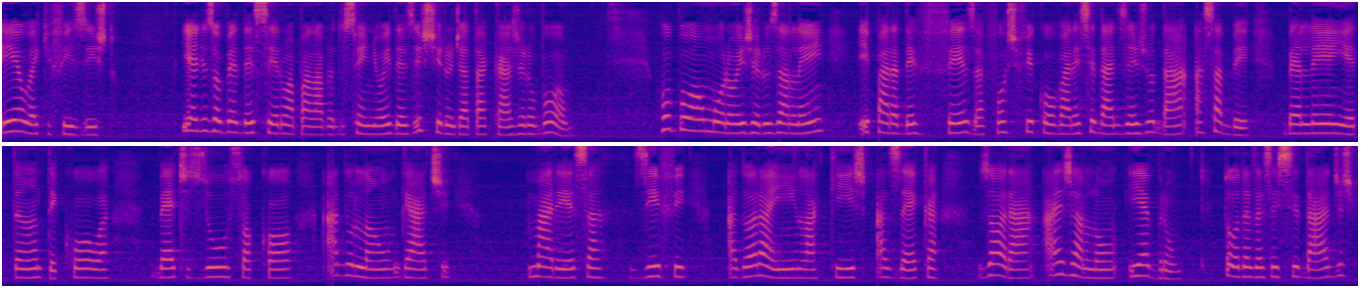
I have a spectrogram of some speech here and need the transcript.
eu é que fiz isto. E eles obedeceram à palavra do Senhor e desistiram de atacar Jeroboão. Roboão morou em Jerusalém e, para defesa, fortificou várias cidades em Judá, a saber, Belém, Etã, Tecoa, Bet-Zur, Socó, Adulão, Gate, Maressa, Zife, Adoraim, Laquis, Azeca, Zorá, Aijalon e Hebron. Todas essas cidades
